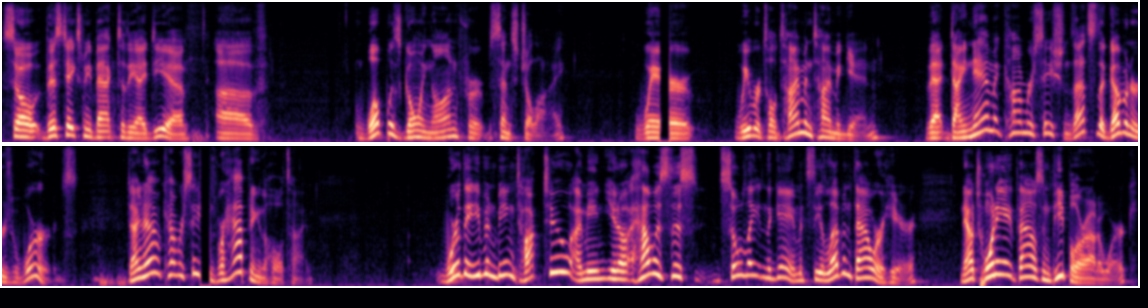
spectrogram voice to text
So this takes me back to the idea of what was going on for since July, where we were told time and time again that dynamic conversations, that's the governor's words, dynamic conversations were happening the whole time. Were they even being talked to? I mean, you know, how is this so late in the game? It's the 11th hour here. Now 28,000 people are out of work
